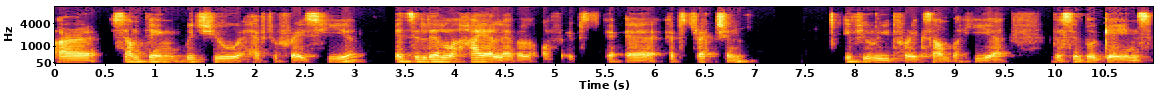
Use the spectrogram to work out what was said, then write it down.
are something which you have to phrase here. It's a little higher level of uh, abstraction. If you read, for example, here, the simple gains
